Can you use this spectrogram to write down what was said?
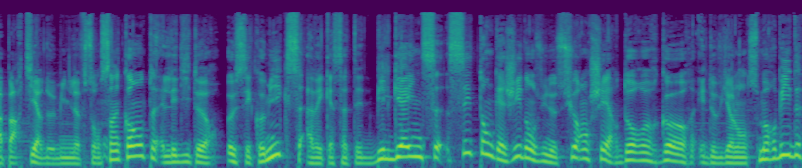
À partir de 1950, l'éditeur EC Comics, avec à sa tête Bill Gaines, s'est engagé dans une surenchère d'horreur gore et de violence morbide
